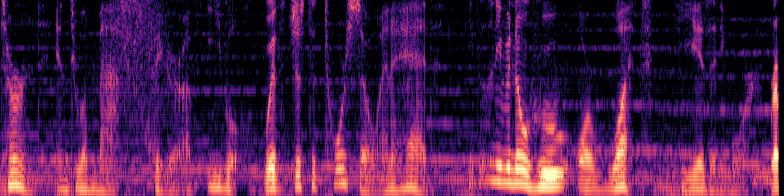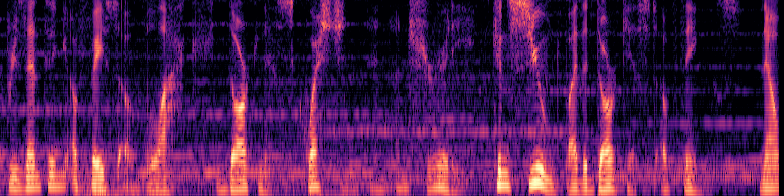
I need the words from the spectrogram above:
turned into a masked figure of evil, with just a torso and a head. He doesn't even know who or what he is anymore, representing a face of black, darkness, question, and unsurety, consumed by the darkest of things. Now,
